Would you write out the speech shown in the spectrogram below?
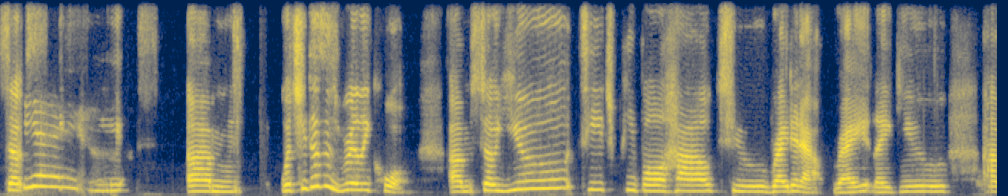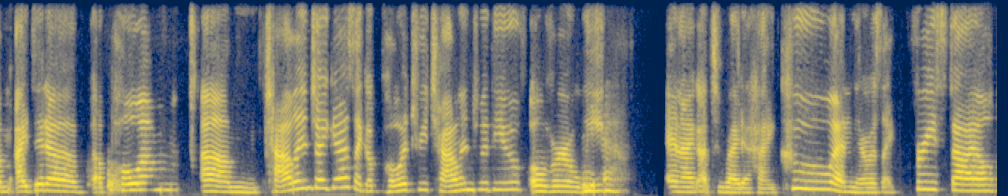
So, yay! um, what she does is really cool. Um, so you teach people how to write it out, right? Like you, um, I did a, a poem um, challenge, I guess, like a poetry challenge with you over a week. Yeah and I got to write a haiku, and there was like freestyle.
